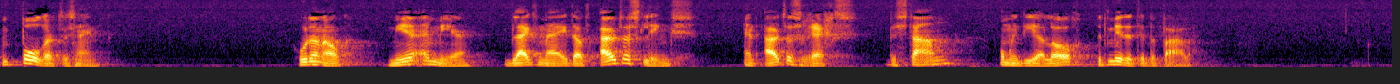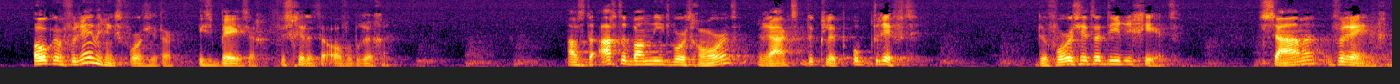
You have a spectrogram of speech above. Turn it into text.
een polder te zijn. Hoe dan ook, meer en meer blijkt mij dat uiterst links en uiterst rechts bestaan om in dialoog het midden te bepalen. Ook een verenigingsvoorzitter is bezig verschillen te overbruggen. Als de achterban niet wordt gehoord, raakt de club op drift. De voorzitter dirigeert. Samen verenigen.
